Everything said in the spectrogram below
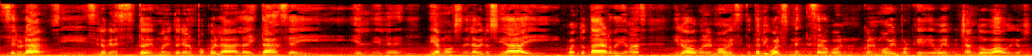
celular. Si, si, lo que necesito es monitorear un poco la, la distancia y, el, el, digamos, la velocidad y cuánto tarde y demás, y lo hago con el móvil. Si total igualmente salgo con, con el móvil porque voy escuchando audios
